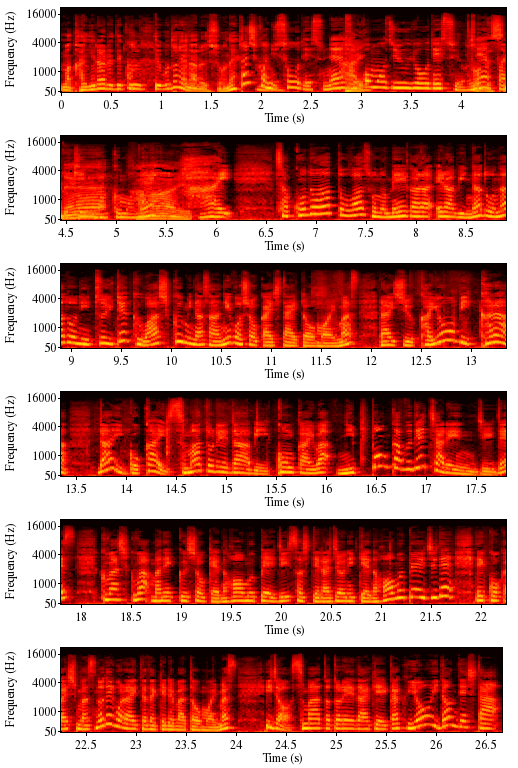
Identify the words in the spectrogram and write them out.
まあ、限られてくるっていうことにはなるでしょうね。確かにそうですね。はいそこも重要ですよね。やっぱり金額もね。はいさあ、この後はその銘柄選びなどなどについて詳しく皆さんにご紹介したいと思います。来週火曜日から第5回スマトレダービー。今回は日本株でチャレンジです。詳しくはマネックス証券のホームページ、そしてラジオ日経のホームページでえー公開しますのでご覧いただければと思います。以上、スマートトレーダー計画用意ドンでした。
